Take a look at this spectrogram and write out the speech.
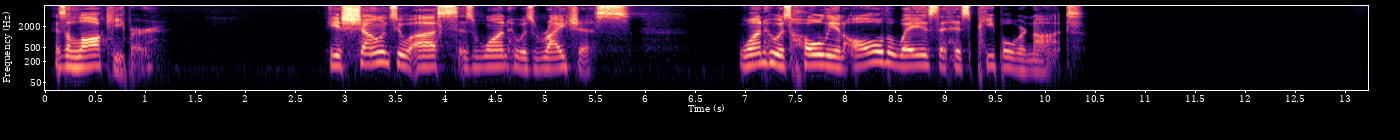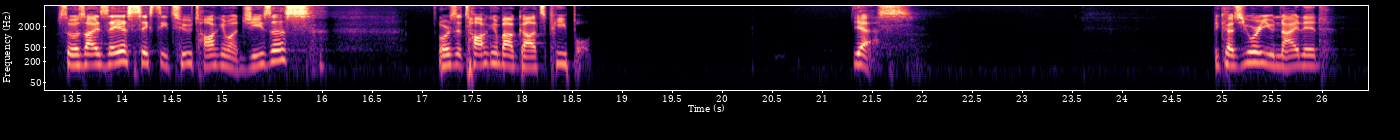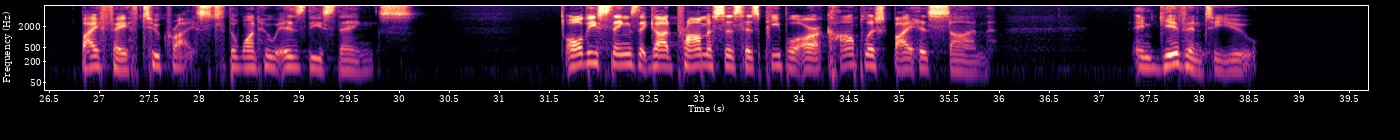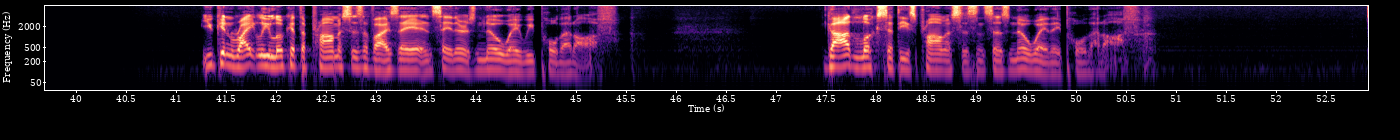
as a lawkeeper, He is shown to us as one who is righteous, one who is holy in all the ways that his people were not. So, is Isaiah 62 talking about Jesus, or is it talking about God's people? Yes. Because you are united by faith to Christ, the one who is these things. All these things that God promises his people are accomplished by his Son and given to you. You can rightly look at the promises of Isaiah and say, There is no way we pull that off. God looks at these promises and says, No way they pull that off.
